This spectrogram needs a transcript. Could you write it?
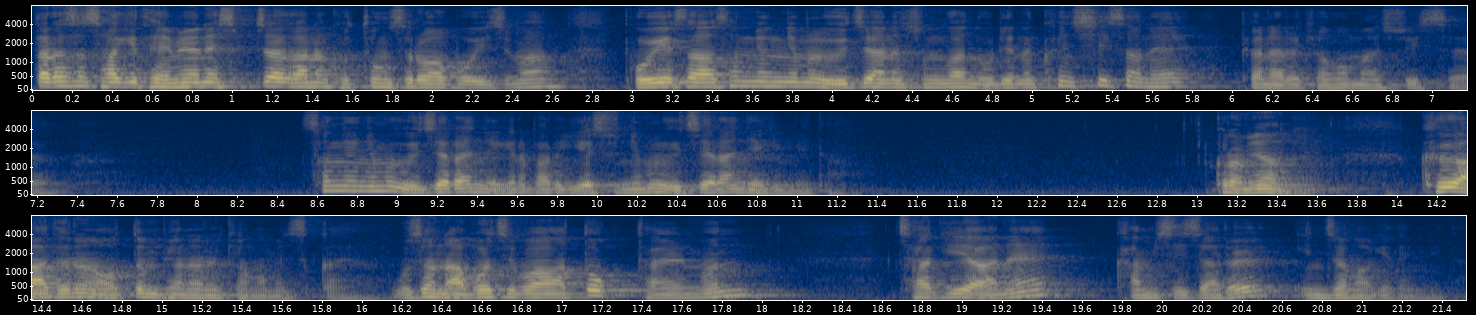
따라서 자기 대면의 십자가는 고통스러워 보이지만 보혜사 성령님을 의지하는 순간 우리는 큰 시선의 변화를 경험할 수 있어요. 성령님을 의지하라는 얘기는 바로 예수님을 의지하라는 얘기입니다. 그러면 그 아들은 어떤 변화를 경험했을까요? 우선 아버지와 똑 닮은 자기 안에 감시자를 인정하게 됩니다.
